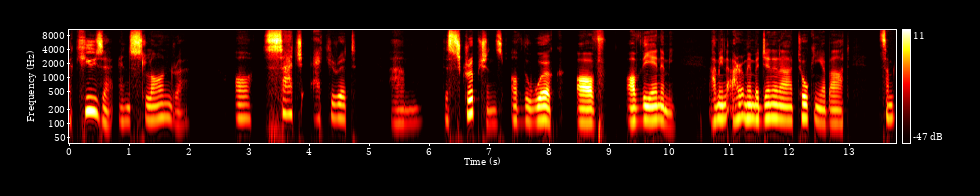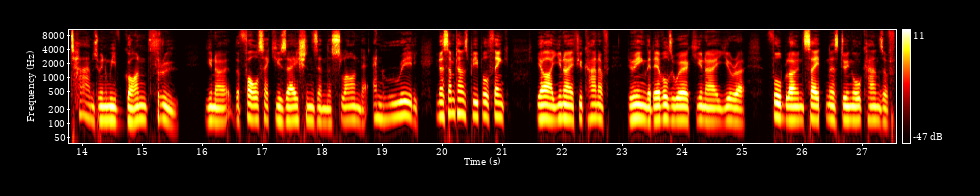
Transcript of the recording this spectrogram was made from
accuser and slanderer are such accurate um, descriptions of the work of, of the enemy. I mean, I remember Jen and I talking about sometimes when we've gone through, you know, the false accusations and the slander, and really, you know, sometimes people think, yeah, you know, if you're kind of doing the devil's work, you know, you're a full blown Satanist doing all kinds of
